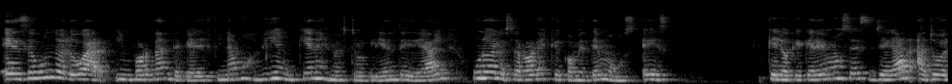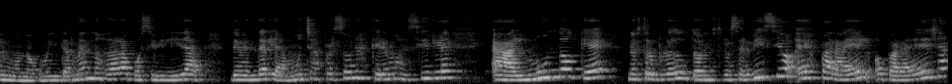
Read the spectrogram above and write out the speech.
En segundo lugar, importante que definamos bien quién es nuestro cliente ideal. Uno de los errores que cometemos es que lo que queremos es llegar a todo el mundo. Como Internet nos da la posibilidad de venderle a muchas personas, queremos decirle al mundo que nuestro producto, nuestro servicio es para él o para ella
